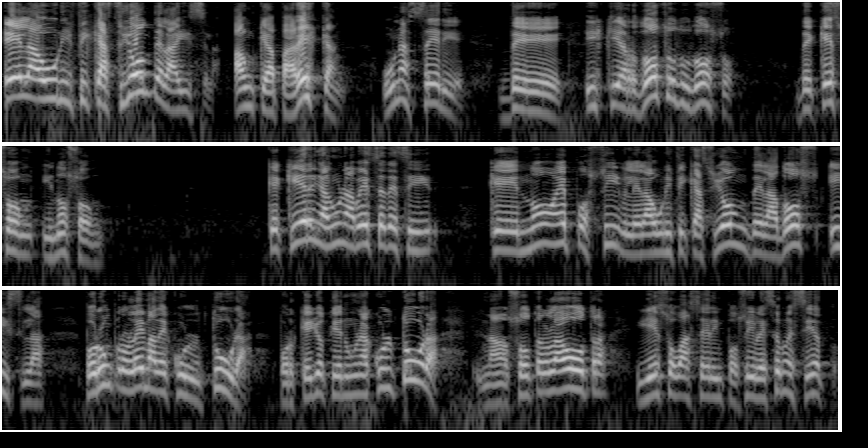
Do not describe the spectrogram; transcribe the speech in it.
es la unificación de la isla, aunque aparezcan una serie de izquierdosos dudosos de qué son y no son, que quieren alguna vez decir que no es posible la unificación de las dos islas por un problema de cultura, porque ellos tienen una cultura, nosotros la otra, y eso va a ser imposible. Eso no es cierto.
